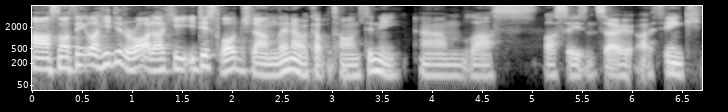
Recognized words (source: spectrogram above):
Arsenal. I think like he did all right. Like he, he dislodged um, Leno a couple of times, didn't he? Um, last last season. So I think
